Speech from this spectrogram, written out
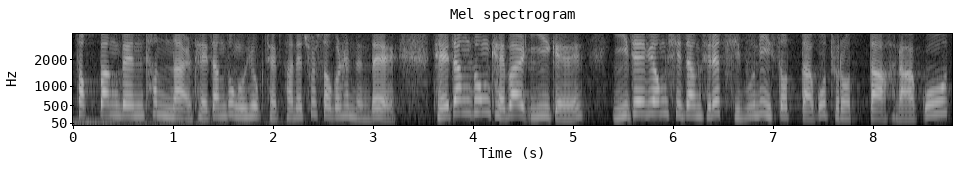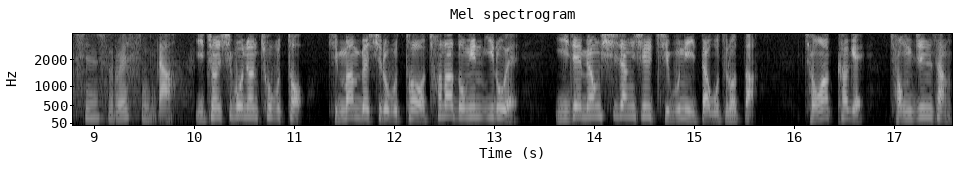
석방된 첫날 대장동 의혹 재판에 출석을 했는데 대장동 개발 이익에 이재명 시장실의 지분이 있었다고 들었다라고 진술을 했습니다. 2015년 초부터 김만배 씨로부터 천화동인 1호에 이재명 시장실 지분이 있다고 들었다. 정확하게 정진상,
